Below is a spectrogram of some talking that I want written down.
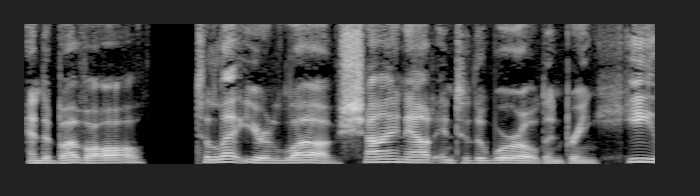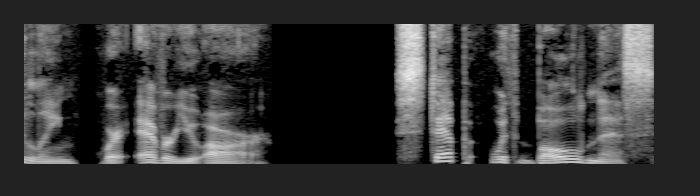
And above all, to let your love shine out into the world and bring healing wherever you are. Step with boldness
